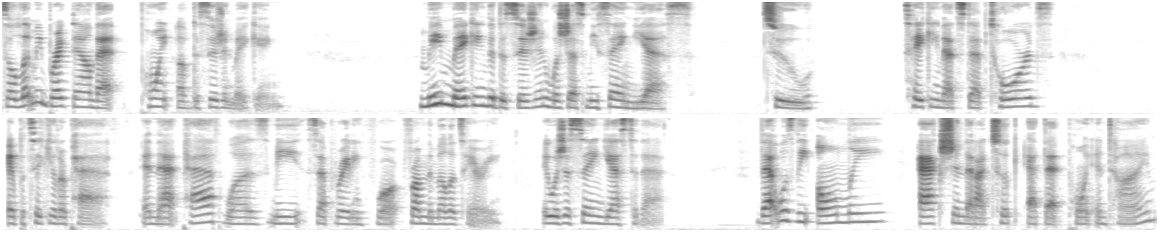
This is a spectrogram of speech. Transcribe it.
So let me break down that point of decision making. Me making the decision was just me saying yes to taking that step towards a particular path. And that path was me separating for, from the military. It was just saying yes to that. That was the only action that I took at that point in time.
